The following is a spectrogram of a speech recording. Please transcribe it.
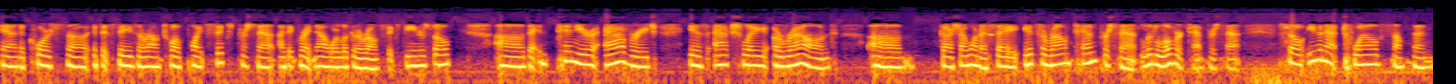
and of course, uh, if it stays around 12.6 percent, I think right now we're looking around 16 or so. Uh, the 10-year average is actually around um, gosh, I want to say it's around 10%, little over 10%. So even at 12 something,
